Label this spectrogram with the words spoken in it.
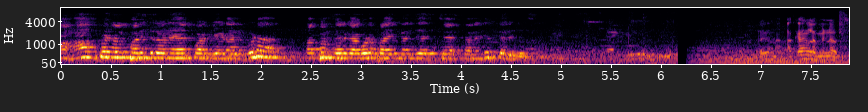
ఆ హాస్పిటల్ పరిధిలోనే ఏర్పాటు చేయడానికి కూడా తప్పనిసరిగా కూడా ప్రయత్నం చేసి చేస్తానని చెప్పి తెలియజేస్తున్నాను. అక్కడ మినట్స్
